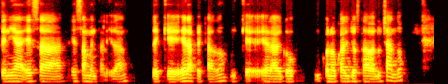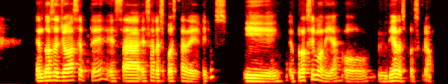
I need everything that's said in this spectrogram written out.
tenía esa, esa mentalidad de que era pecado y que era algo con lo cual yo estaba luchando. Entonces yo acepté esa, esa respuesta de ellos y el próximo día, o el día después creo,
